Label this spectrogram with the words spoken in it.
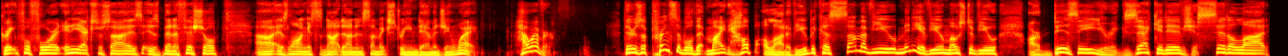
Grateful for it. Any exercise is beneficial uh, as long as it's not done in some extreme damaging way. However, there's a principle that might help a lot of you because some of you, many of you, most of you are busy, you're executives, you sit a lot.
